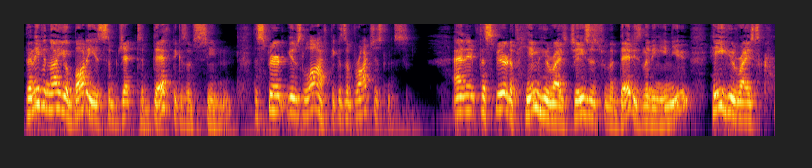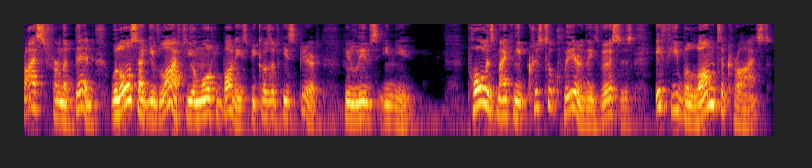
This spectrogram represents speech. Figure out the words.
then even though your body is subject to death because of sin, the Spirit gives life because of righteousness. And if the Spirit of Him who raised Jesus from the dead is living in you, He who raised Christ from the dead will also give life to your mortal bodies because of His Spirit who lives in you. Paul is making it crystal clear in these verses if you belong to Christ,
